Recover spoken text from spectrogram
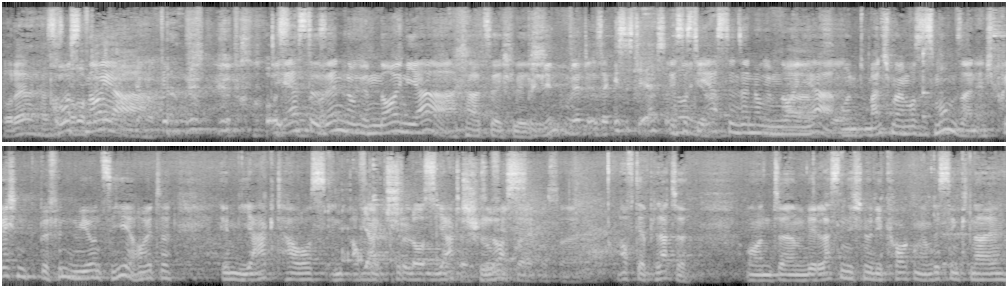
Oder? Hast Prost Neujahr. Prost Die erste Sendung im neuen Jahr tatsächlich. Beginnt mit. Ist es die erste? im Es ist neuen die erste Sendung im neuen Wahnsinn. Jahr und manchmal muss es Mumm sein. Entsprechend befinden wir uns hier heute im Jagdhaus, in, auf Jagdschloss. der. So Jagdschloss sein. auf der Platte. Und ähm, wir lassen nicht nur die Korken ein bisschen knallen.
